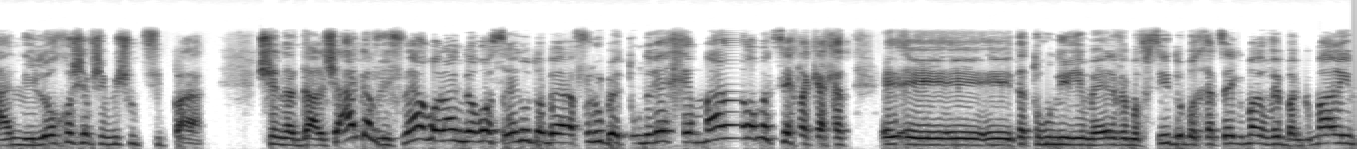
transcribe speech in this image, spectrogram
אני לא חושב שמישהו ציפה שנדל, שאגב, לפני הרולנד גרוס, ראינו אותו אפילו בטורנירי חמר, לא מצליח לקחת אה, אה, אה, את הטורנירים האלה, ומפסיד לו בחצי גמר ובגמרים,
